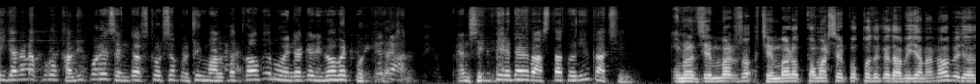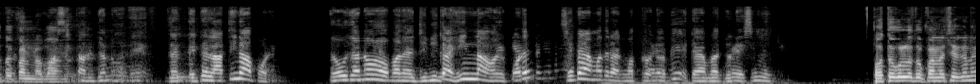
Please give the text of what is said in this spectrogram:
এই জায়গাটা পুরো খালি করে সেন্টার স্টোরসে প্রচুর মালপত্র হবে এবং এটাকে রিনোভেট করতে And সেক্ষেত্রে এটা রাস্তা তৈরির আমরা চেম্বার চেম্বার অফ কমার্সের পক্ষ থেকে দাবি জানানো হবে যাতে দোকান না তার জন্য এটা লাতি না পড়ে। কেউ যেন মানে জীবিকাহীন না হয়ে পড়ে সেটাই আমাদের একমাত্র দাবি এটা আমরা কতগুলো দোকান আছে এখানে?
